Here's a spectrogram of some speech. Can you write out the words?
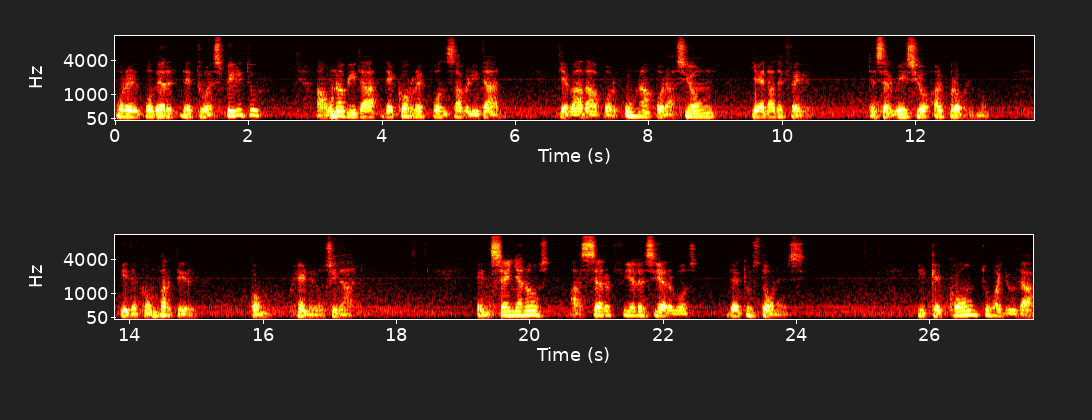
por el poder de tu Espíritu a una vida de corresponsabilidad llevada por una oración llena de fe, de servicio al prójimo y de compartir con generosidad. Enséñanos a ser fieles siervos de tus dones y que con tu ayuda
